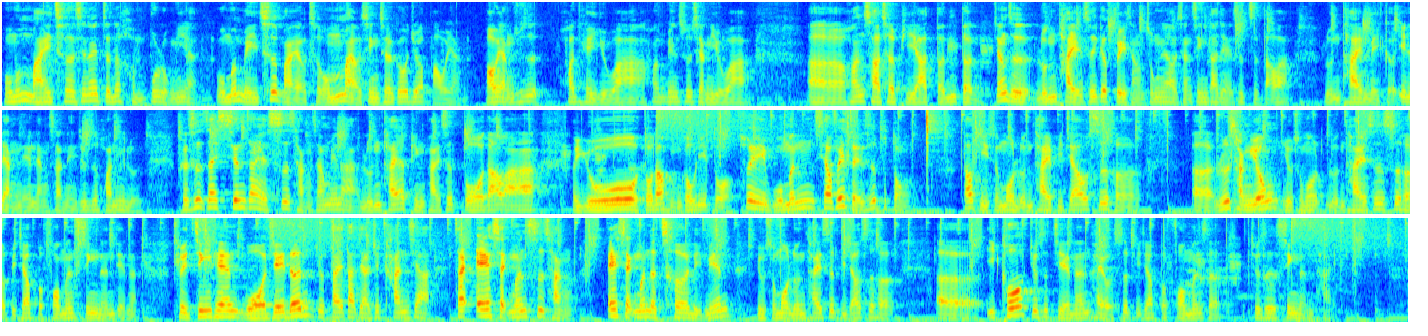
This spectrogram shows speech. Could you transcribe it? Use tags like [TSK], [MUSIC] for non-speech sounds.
我们买车现在真的很不容易啊！我们每次买了车，我们买了新车过后就要保养，保养就是换黑油啊，换变速箱油啊，呃，换刹车皮啊等等。这样子轮胎也是一个非常重要，相信大家也是知道啊。轮胎每隔一两年、两三年就是换一轮。可是，在现在的市场上面啊，轮胎的品牌是多到啊，哎呦，多到很够力多。所以我们消费者也是不懂，到底什么轮胎比较适合。呃，日常用有什么轮胎是适合比较 performance 性能点的？所以今天我 Jaden 就带大家去看一下，在 A segment 市场，A segment 的车里面有什么轮胎是比较适合，呃，eco 就是节能，还有是比较 performance 的，就是性能胎。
